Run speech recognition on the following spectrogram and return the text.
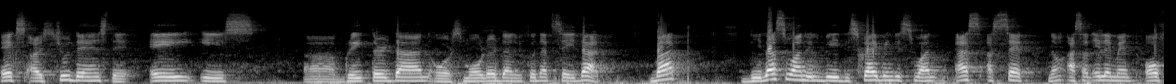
X are students, the A is uh, greater than or smaller than, we could not say that. But the last one will be describing this one as a set, no, as an element of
